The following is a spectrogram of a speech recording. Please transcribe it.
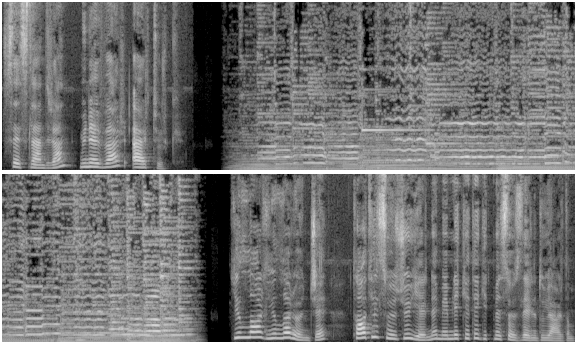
Seslendiren Münevver Ertürk Yıllar yıllar önce tatil sözcüğü yerine memlekete gitme sözlerini duyardım.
